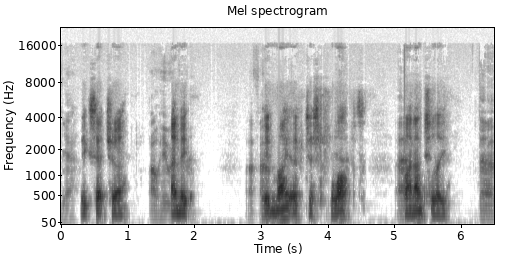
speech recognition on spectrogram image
yeah. etc. Oh, here we and go. it- It might have just flopped um, financially. the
